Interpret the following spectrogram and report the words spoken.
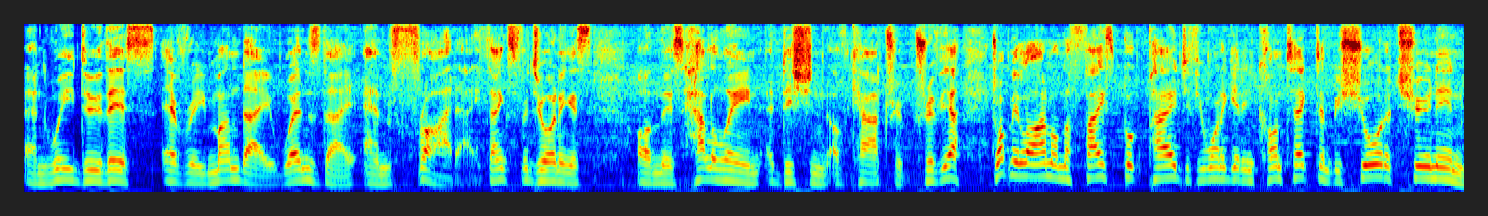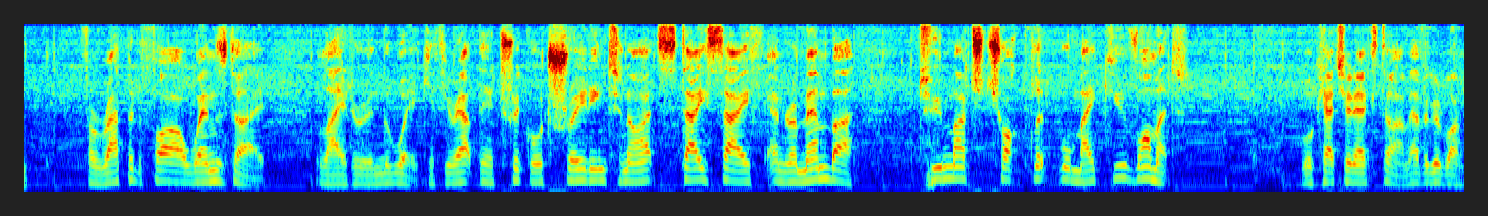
And we do this every Monday, Wednesday, and Friday. Thanks for joining us on this Halloween edition of Car Trip Trivia. Drop me a line on the Facebook page if you want to get in contact, and be sure to tune in for Rapid Fire Wednesday later in the week. If you're out there trick or treating tonight, stay safe and remember too much chocolate will make you vomit. We'll catch you next time. Have a good one.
